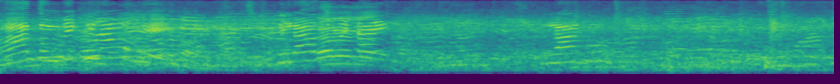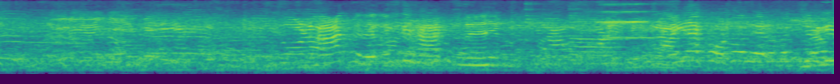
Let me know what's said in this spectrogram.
हाँ तुम भी खिलाओगे? खिला दो मिठाई खिला दो। हाथ में देखो हाथ में। फ़ोटो ले लो बच्चे की।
